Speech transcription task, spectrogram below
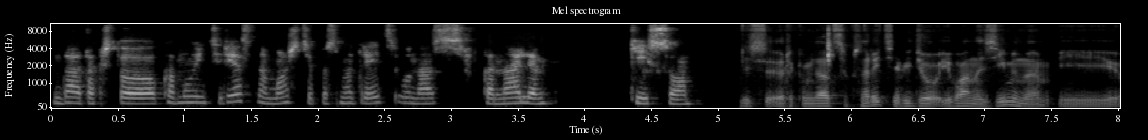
Да, так что, кому интересно, можете посмотреть у нас в канале Кисо. Здесь рекомендация посмотрите видео Ивана Зимина, и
